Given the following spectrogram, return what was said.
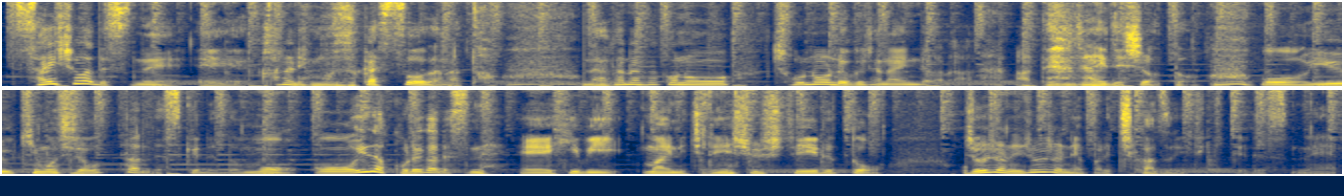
最初はですね、えかなり難しそうだなと。なかなかこの超能力じゃないんだから当てれないでしょうという気持ちでおったんですけれども、いざこれがですね、日々毎日練習していると、徐々に徐々にやっぱり近づいてきてですね、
